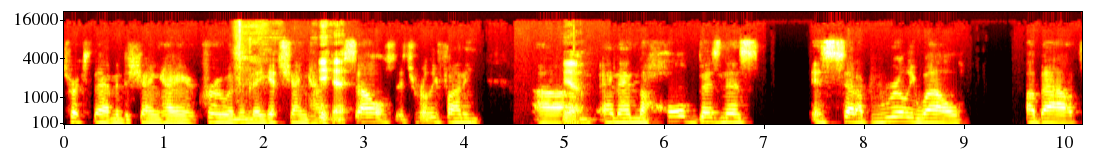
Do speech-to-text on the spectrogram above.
tricks them into Shanghai a crew, and then they get Shanghai Yeah. themselves. It's really funny. Um, Yeah. And then the whole business is set up really well about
